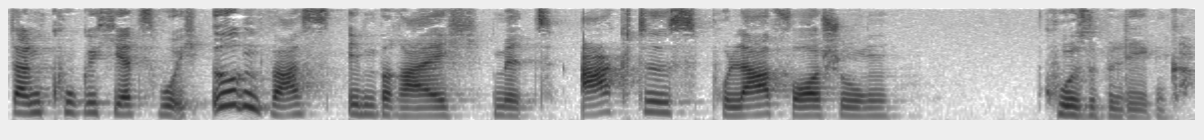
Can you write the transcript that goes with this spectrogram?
dann gucke ich jetzt, wo ich irgendwas im Bereich mit Arktis, Polarforschung, Kurse belegen kann.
